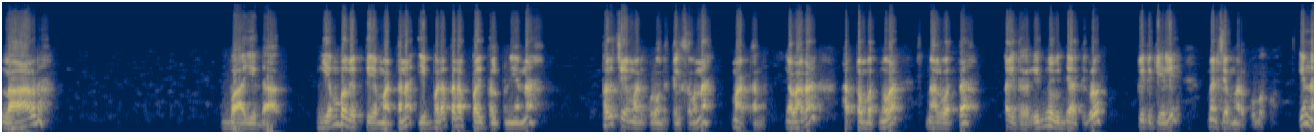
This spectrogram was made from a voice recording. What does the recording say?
ಲಾರ್ಡ್ ಬಾಯಿಡಾರ್ ಎಂಬ ವ್ಯಕ್ತಿ ಏನ್ ಈ ಬಡತನ ಪರಿಕಲ್ಪನೆಯನ್ನ ಪರಿಚಯ ಮಾಡಿಕೊಡುವಂತ ಕೆಲಸವನ್ನ ಮಾಡ್ತಾನ. ಯಾವಾಗ? ಹತ್ತೊಂಬತ್ ನೂರ ನಲವತ್ತ ಐದರಲ್ಲಿ ಇನ್ನು ವಿದ್ಯಾರ್ಥಿಗಳು ಪೀಠಿಕೆಯಲ್ಲಿ ಮೆನ್ಷನ್ ಮಾಡ್ಕೋಬೇಕು. ಇನ್ನ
